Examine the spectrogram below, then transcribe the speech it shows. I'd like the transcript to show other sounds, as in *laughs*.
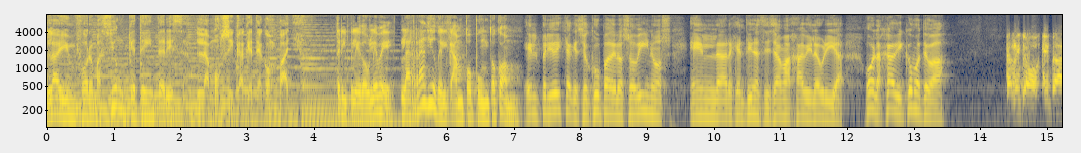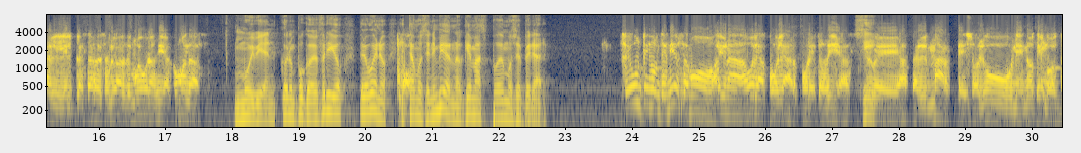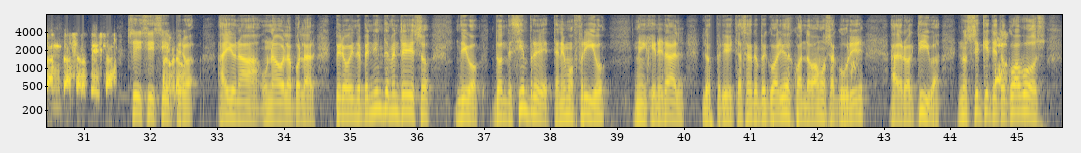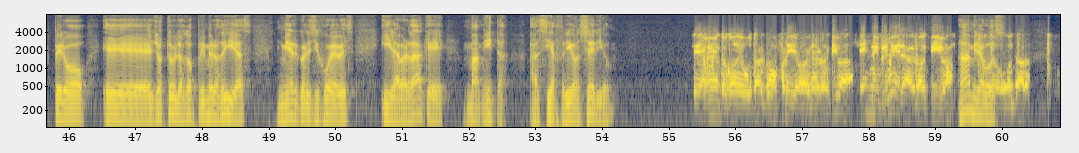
La información que te interesa, la música que te acompaña. www.laradiodelcampo.com El periodista que se ocupa de los ovinos en la Argentina se llama Javi Lauría. Hola Javi, ¿cómo te va? Carlitos, ¿qué tal? El placer de saludarte. Muy buenos días, ¿cómo andas? Muy bien, con un poco de frío, pero bueno, estamos en invierno, ¿qué más podemos esperar? Según tengo entendido, estamos hay una ola polar por estos días. Sí. Creo que hasta el martes o lunes, no tengo tanta certeza. Sí, sí, sí, Pero- pero hay una, una ola polar. Pero independientemente de eso, digo, donde siempre tenemos frío, en general, los periodistas agropecuarios es cuando vamos a cubrir agroactiva. No sé qué te tocó a vos, pero eh, yo estuve los dos primeros días, miércoles y jueves, y la verdad que, mamita, hacía frío en serio. Sí, a mí me tocó debutar con frío en agroactiva. Es mi primera agroactiva. Ah, mira vos.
